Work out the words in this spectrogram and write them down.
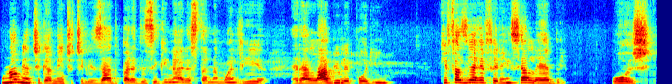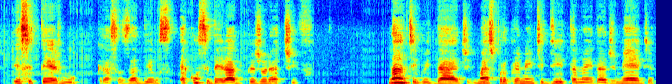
O nome antigamente utilizado para designar esta anomalia era lábio leporino, que fazia referência à lebre. Hoje, esse termo, graças a Deus, é considerado pejorativo. Na antiguidade, mais propriamente dita na Idade Média,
